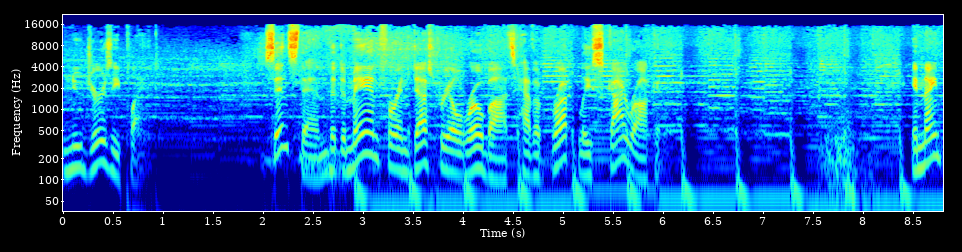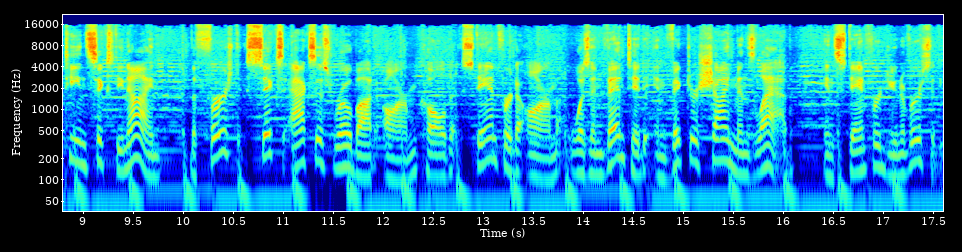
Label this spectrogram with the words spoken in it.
New Jersey plant. Since then, the demand for industrial robots have abruptly skyrocketed. In 1969, the first six-axis robot arm called Stanford Arm was invented in Victor Scheinman's lab in Stanford University.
